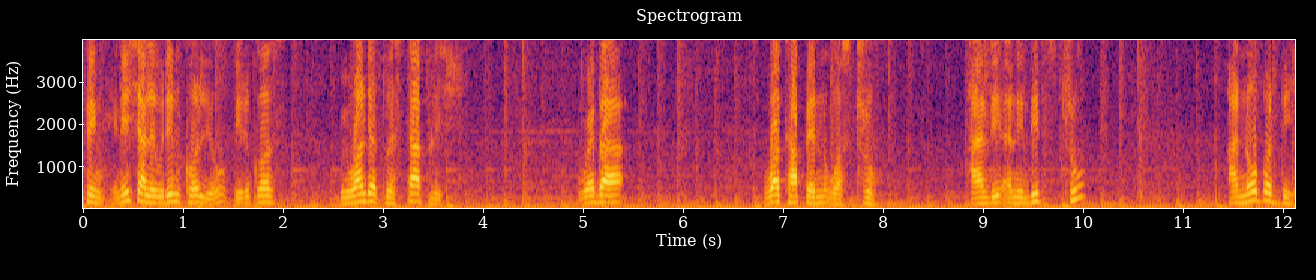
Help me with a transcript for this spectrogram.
think. Initially, we didn't call you because we wanted to establish whether what happened was true. And, and indeed it's true. And nobody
